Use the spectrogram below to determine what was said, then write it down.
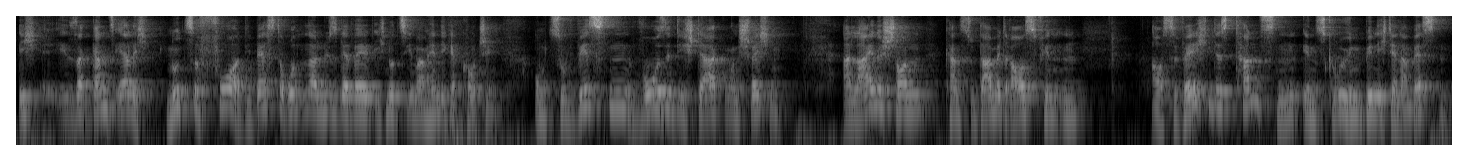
Ich, ich sage ganz ehrlich, nutze vor die beste Rundenanalyse der Welt. Ich nutze sie in meinem Handicap-Coaching, um zu wissen, wo sind die Stärken und Schwächen. Alleine schon kannst du damit rausfinden, aus welchen Distanzen ins Grün bin ich denn am besten.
